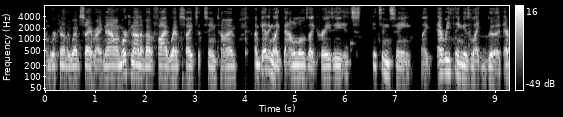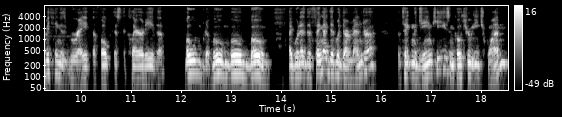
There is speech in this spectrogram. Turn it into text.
I'm working on the website right now. I'm working on about five websites at the same time. I'm getting like downloads like crazy. It's it's insane. Like everything is like good. Everything is great. The focus, the clarity, the boom, the boom, boom, boom. Like what the thing I did with Dharmendra of taking the gene keys and go through each one.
